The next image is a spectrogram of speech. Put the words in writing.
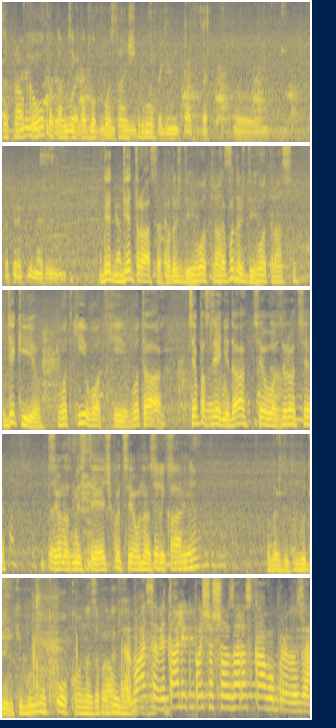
Заправка око, там типу блокпост раніше був. Кооперативна Де, де траса? Подожди. Вот траса. Да подожди. Вот траса. Де Київ? Вот Київ, вот Київ. Вот Так. ну, Це останнє, да? Це озеро, це, це у нас містечко, це у нас. це оце. лікарня. Подожди, тут будинки були. От око на заправку. Подожди. Вася, Віталік пише, що зараз каву привезе.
